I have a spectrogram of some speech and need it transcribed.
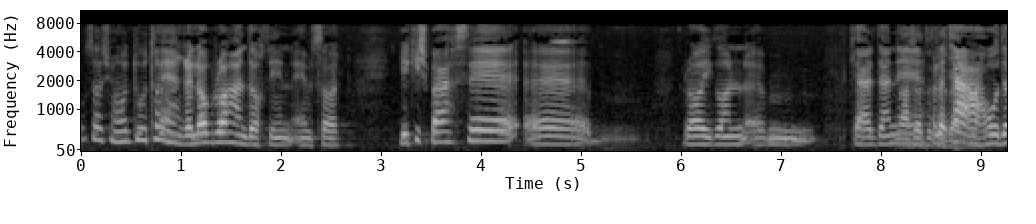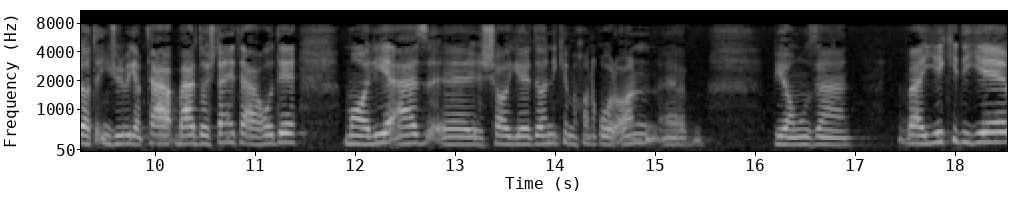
استاد شما دو تا انقلاب راه انداختین امسال. یکیش بحث رایگان کردن تعهدات. اینجوری بگم برداشتن تعهد مالی از شاگردانی که می‌خوان قرآن بیاموزن. و یکی دیگه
